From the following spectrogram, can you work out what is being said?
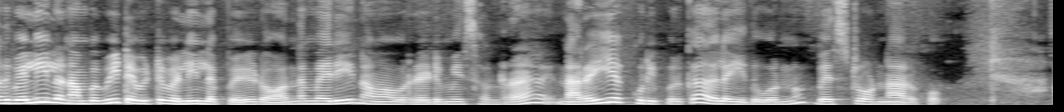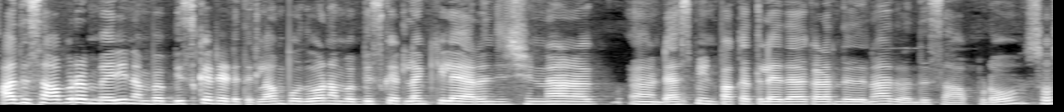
அது வெளியில் நம்ம வீட்டை விட்டு வெளியில் போயிடும். அந்தமாரி நான் ஒரு ரெடிமே சொல்கிறேன் நிறைய குறிப்பு இருக்குது அதில் இது ஒன்றும் பெஸ்ட் ஒன்றா இருக்கும். அது சாப்பிட்ற மாரி நம்ம பிஸ்கட் எடுத்துக்கலாம். பொதுவாக நம்ம பிஸ்கட்லாம் கீழே இறஞ்சிச்சின்னா டஸ்ட்பின் பக்கத்தில் எதாவது கிடந்ததுன்னா அது வந்து சாப்பிடும். ஸோ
